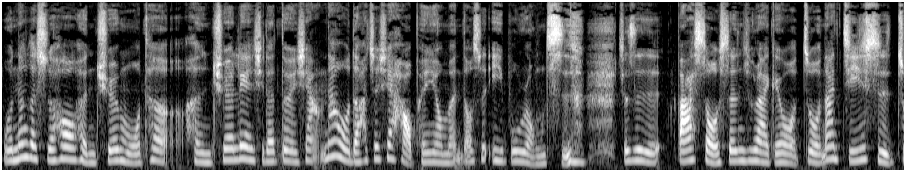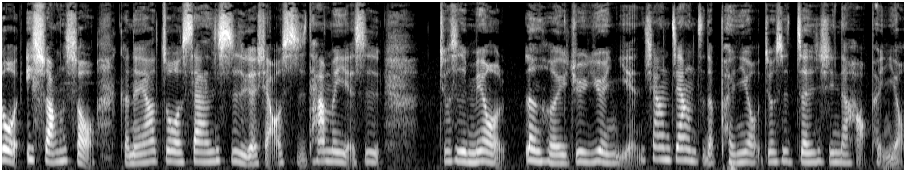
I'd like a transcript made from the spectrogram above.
我那个时候很缺模特，很缺练习的对象。那我的这些好朋友们都是义不容辞，就是把手伸出来给我做。那即使做一双手，可能要做三四个小时，他们也是。就是没有任何一句怨言，像这样子的朋友就是真心的好朋友。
